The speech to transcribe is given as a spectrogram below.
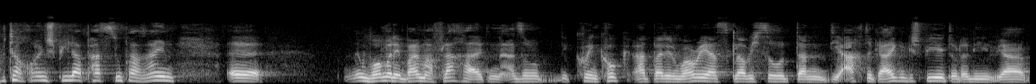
guter Rollenspieler, passt super rein. Äh, wollen wir den Ball mal flach halten. Also Quinn Cook hat bei den Warriors, glaube ich, so dann die achte Geige gespielt oder die, ja,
